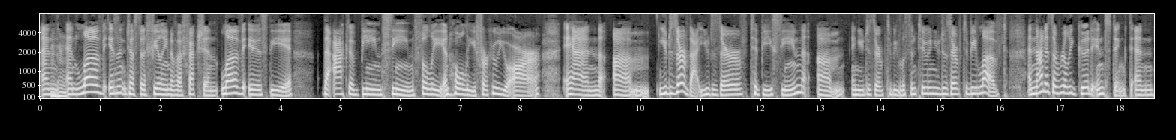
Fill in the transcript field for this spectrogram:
and mm-hmm. and love isn't just a feeling of affection. Love is the the act of being seen fully and wholly for who you are. And um, you deserve that. You deserve to be seen um, and you deserve to be listened to and you deserve to be loved. And that is a really good instinct. And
